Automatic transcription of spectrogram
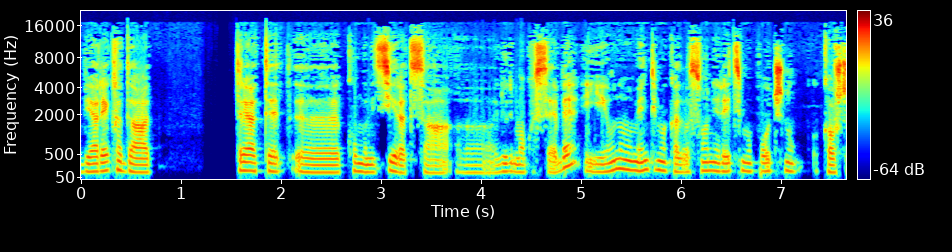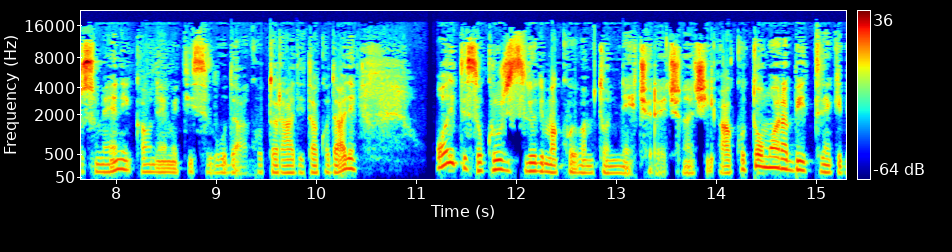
bi ja rekla da trebate e, komunicirati sa e, ljudima oko sebe i u onom momentima kad vas oni recimo počnu, kao što su meni, kao nemoj ti si luda ako to radi i tako dalje, odite se okružiti s ljudima koji vam to neće reći. Znači, ako to mora biti neki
